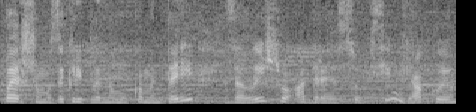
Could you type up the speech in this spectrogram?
в першому закріпленому коментарі залишу адресу. Всім дякую.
